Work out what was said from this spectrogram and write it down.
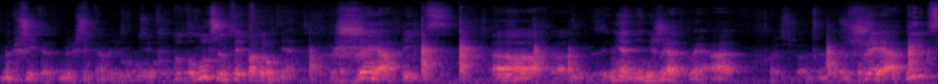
напишите, напишите, тут лучше написать подробнее. G от X, э, э, нет, не, не G от P, а G от X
